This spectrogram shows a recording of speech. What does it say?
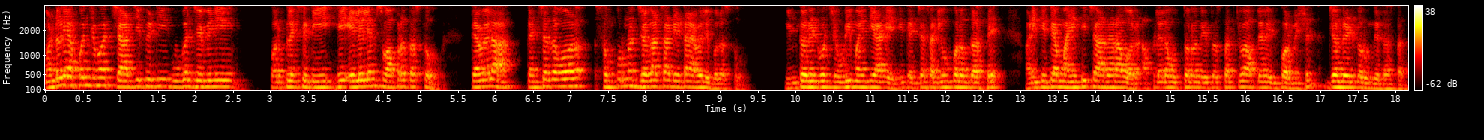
मंडळी आपण जेव्हा chat GPT Google Gemini Perplexity हे एल एल एम्स वापरत असतो त्यावेळेला त्यांच्याजवळ संपूर्ण जगाचा डेटा अवेलेबल असतो. इंटरनेटवर जेवढी माहिती आहे ती त्यांच्यासाठी उपलब्ध असते आणि ते त्या माहितीच्या आधारावर आपल्याला उत्तरं देत असतात किंवा आपल्याला इन्फॉर्मेशन जनरेट करून देत असतात.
